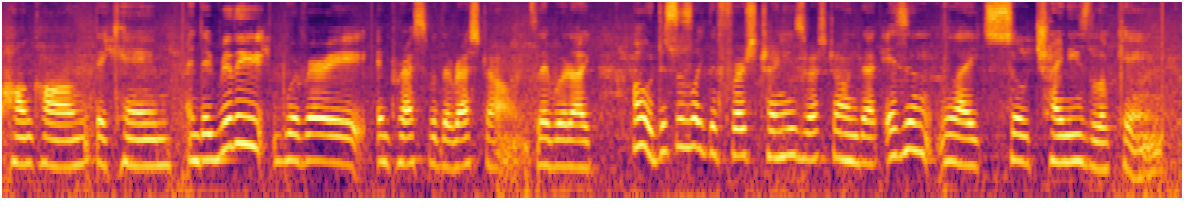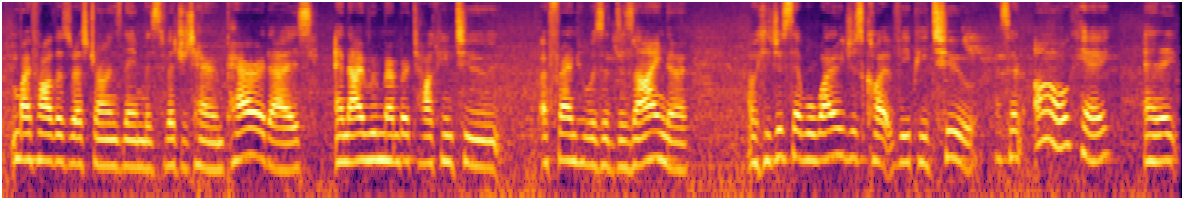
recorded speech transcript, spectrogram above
Hong Kong, they came and they really were very impressed with the restaurant. They were like, oh, this is like the first Chinese restaurant that isn't like so Chinese looking. My father's restaurant's name is Vegetarian Paradise, and I remember talking to a friend who was a designer. Oh, he just said, well, why don't you just call it VP2? I said, oh, okay. And it,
